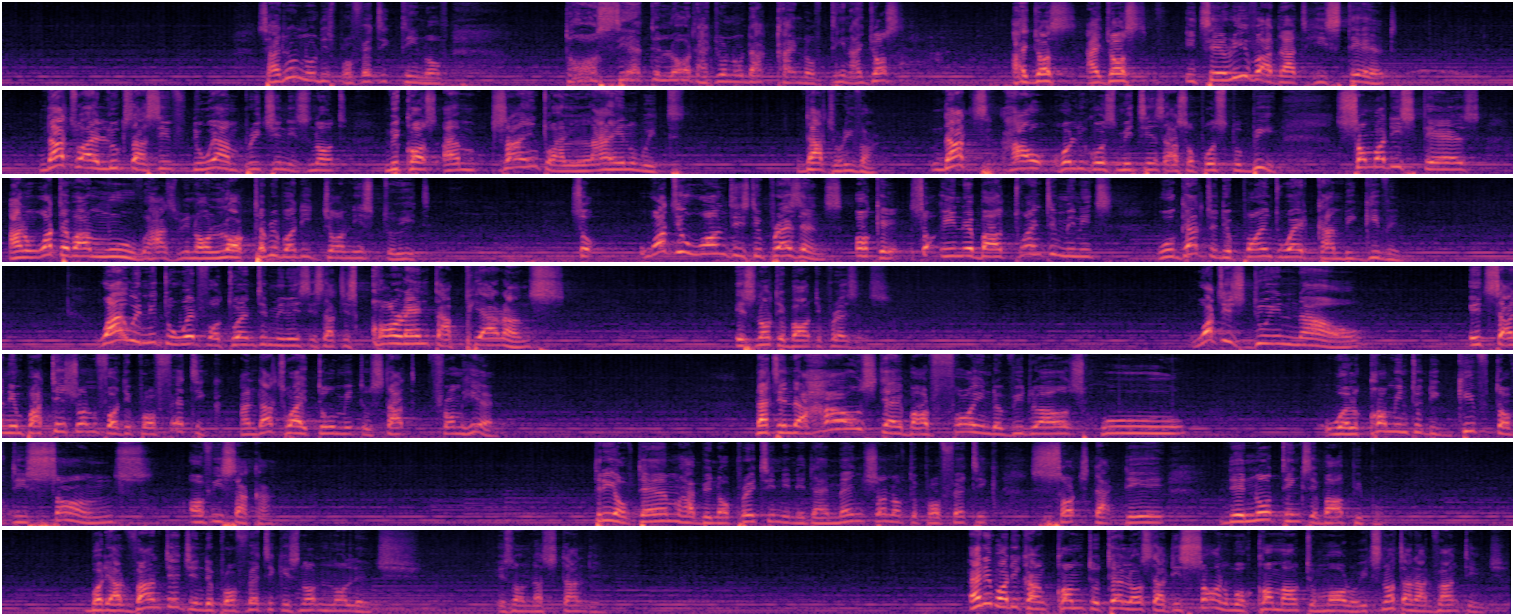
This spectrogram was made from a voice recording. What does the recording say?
So I don't know this prophetic thing of thus saith the Lord. I don't know that kind of thing. I just, I just, I just it's a river that he steered. That's why it looks as if the way I'm preaching is not because I'm trying to align with that river. That's how Holy Ghost meetings are supposed to be. Somebody stares, and whatever move has been unlocked, everybody journeys to it. So, what you want is the presence. Okay, so in about 20 minutes, we'll get to the point where it can be given. Why we need to wait for 20 minutes is that his current appearance is not about the presence. What he's doing now, it's an impartation for the prophetic, and that's why he told me to start from here. That in the house there are about four individuals who will come into the gift of the sons of Issachar. Three of them have been operating in a dimension of the prophetic such that they, they know things about people. But the advantage in the prophetic is not knowledge, it's understanding. Anybody can come to tell us that the sun will come out tomorrow. It's not an advantage.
